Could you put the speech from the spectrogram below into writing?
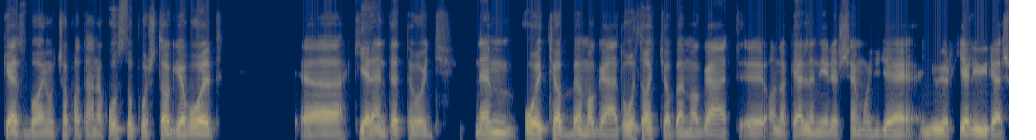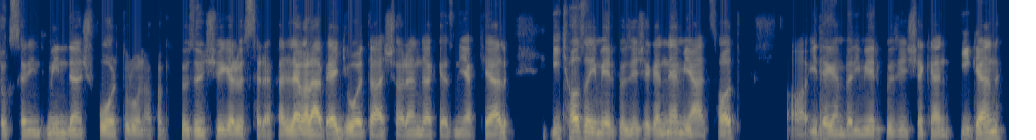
Cavs bajnok csapatának oszlopos tagja volt, kijelentette, hogy nem oltja be magát, oltatja be magát, annak ellenére sem, hogy ugye New York előírások szerint minden sportolónak, aki közönség előtt szerepel, legalább egy oltással rendelkeznie kell, így hazai mérkőzéseken nem játszhat, a idegenbeli mérkőzéseken igen,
